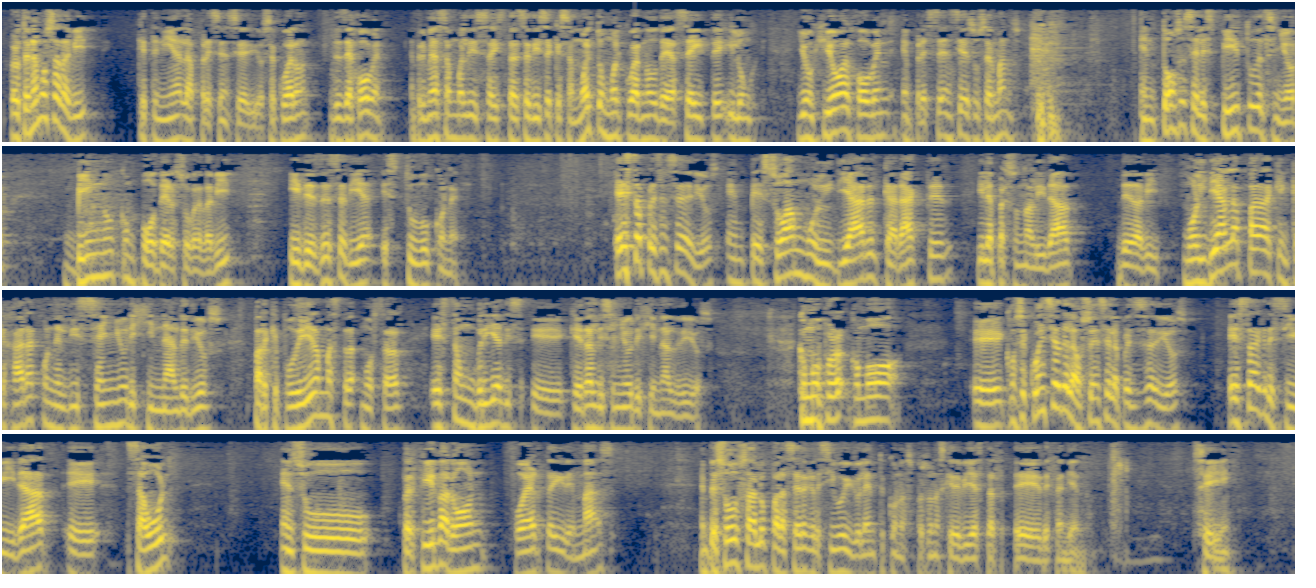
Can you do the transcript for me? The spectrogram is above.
Pero tenemos a David que tenía la presencia de Dios. ¿Se acuerdan? Desde joven. En 1 Samuel 16, 13 dice que Samuel tomó el cuerno de aceite y, ungió al joven en presencia de sus hermanos. Entonces el Espíritu del Señor vino con poder sobre David y desde ese día estuvo con él. Esta presencia de Dios empezó a moldear el carácter y la personalidad de David, moldearla para que encajara con el diseño original de Dios, para que pudiera mostrar esta umbría eh, que era el diseño original de Dios. Como, eh, consecuencia de la ausencia de la presencia de Dios, esa agresividad, eh, Saúl, en su perfil varón, fuerte y demás, empezó a usarlo para ser agresivo y violento con las personas que debía estar defendiendo. Sí.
